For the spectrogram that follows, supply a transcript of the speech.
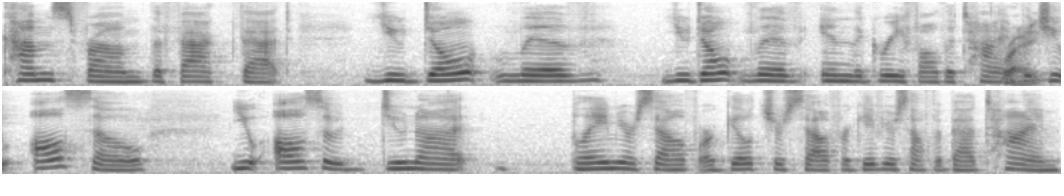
comes from the fact that you don't live you don't live in the grief all the time Right. but you also you also do not blame yourself or guilt yourself or give yourself a bad time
